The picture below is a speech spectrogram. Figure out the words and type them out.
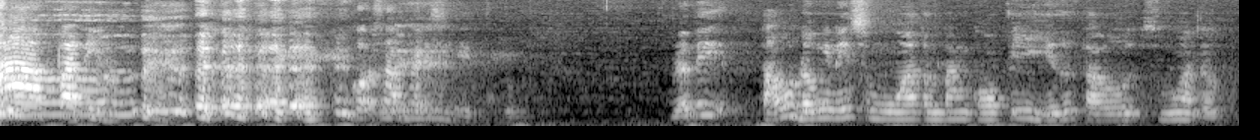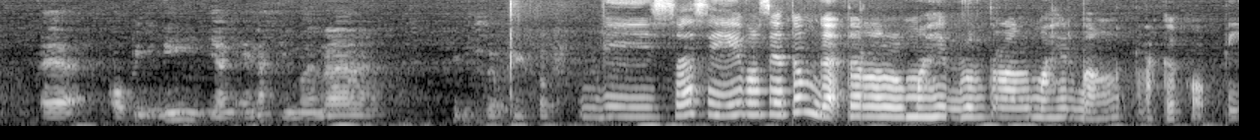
apa nih? Kok sampai segitu? Berarti tahu dong ini semua tentang kopi gitu, tahu semua dong. Kayak kopi ini yang enak gimana. bisa sih maksudnya tuh nggak terlalu mahir belum terlalu mahir banget lah ke kopi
